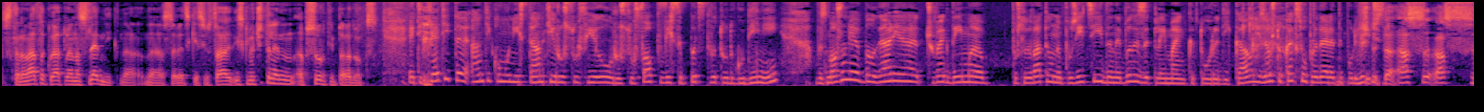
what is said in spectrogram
страната, която е наследник на, на Съветския съюз. Това е изключителен абсурд и парадокс. Етикетите антикомунист, антирусофил, русофоб ви съпътстват от години години. Възможно ли е в България човек да има последователна позиция и да не бъде заклеймен като радикал? И защо как се определяте политически? Вижте, да, аз, аз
